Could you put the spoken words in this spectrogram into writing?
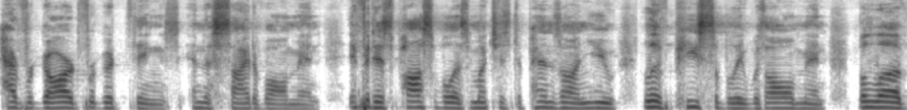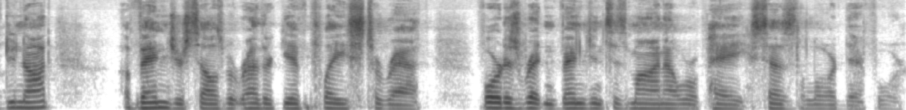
have regard for good things in the sight of all men. If it is possible, as much as depends on you, live peaceably with all men. Beloved, do not avenge yourselves, but rather give place to wrath. For it is written, Vengeance is mine, I will repay, says the Lord, therefore.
